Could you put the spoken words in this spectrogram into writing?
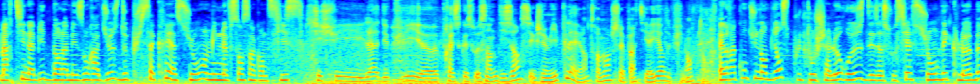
Martine habite dans la maison radieuse depuis sa création en 1956. Si je suis là depuis euh, presque 70 ans, c'est que je m'y plais. Autrement, je serais partie ailleurs depuis longtemps. Elle raconte une ambiance plutôt chaleureuse, des associations, des clubs.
